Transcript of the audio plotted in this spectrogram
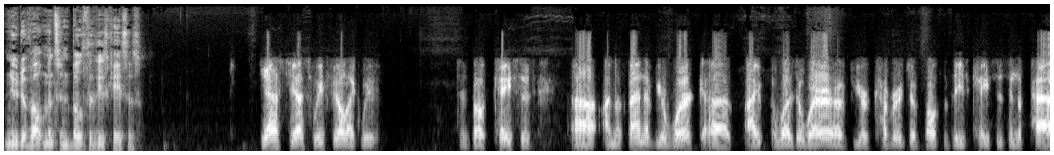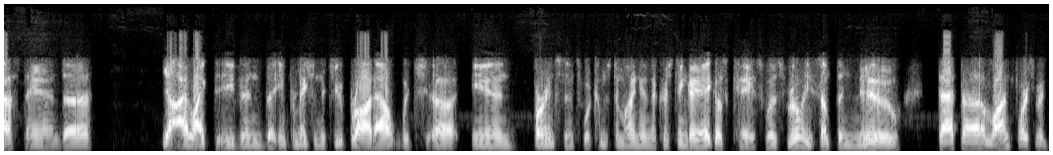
new developments in both of these cases? Yes, yes, we feel like we in both cases. Uh, I'm a fan of your work. Uh, I was aware of your coverage of both of these cases in the past, and uh, yeah, I liked even the information that you brought out, which uh, in, for instance, what comes to mind in the Christine Gallegos case was really something new that uh, law enforcement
